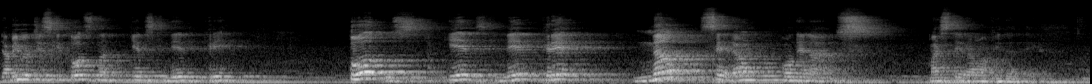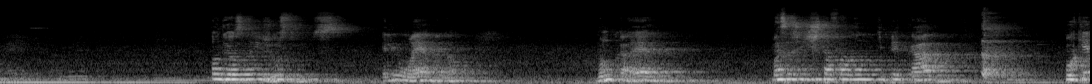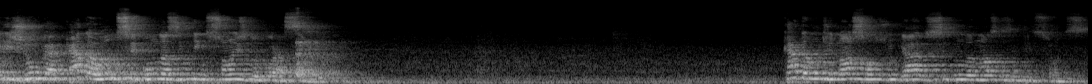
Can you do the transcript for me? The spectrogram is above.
E a Bíblia diz que todos aqueles que nele crê, todos aqueles que nele crê, não serão condenados, mas terão a vida eterna. Então Deus não é injusto, Ele não erra, não. Nunca é. Mas a gente está falando de pecado. Porque ele julga cada um segundo as intenções do coração. Cada um de nós somos julgados segundo as nossas intenções.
